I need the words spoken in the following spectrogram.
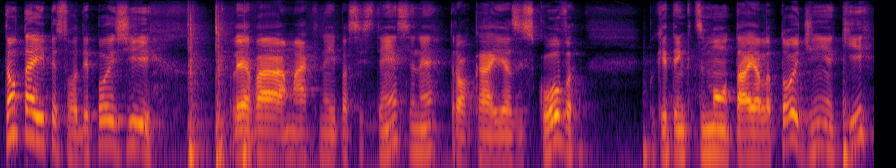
Então tá aí, pessoal, depois de levar a máquina aí para assistência, né, trocar aí as escovas, porque tem que desmontar ela todinha aqui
